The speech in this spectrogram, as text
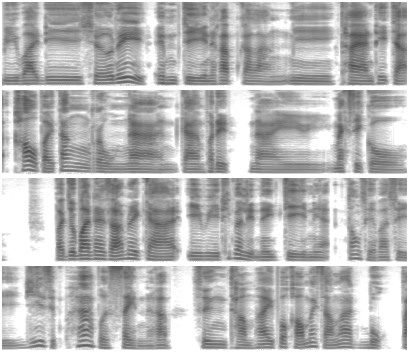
BYD Chery MG นะครับกำลังมี plan ที่จะเข้าไปตั้งโรงงานการผลิตในเม็กซิโกปัจจุบันในสหรัฐอเมริกา EV ที่ผลิตในจีนเนี่ยต้องเสียภาษี 25%นะครับ ซึ่งทำให้พวกเขาไม่สามารถบุก ไป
